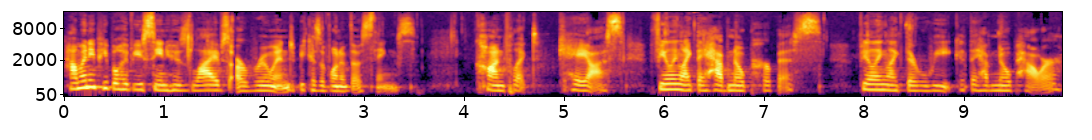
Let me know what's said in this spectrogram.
how many people have you seen whose lives are ruined because of one of those things? Conflict, chaos, feeling like they have no purpose, feeling like they're weak, they have no power.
